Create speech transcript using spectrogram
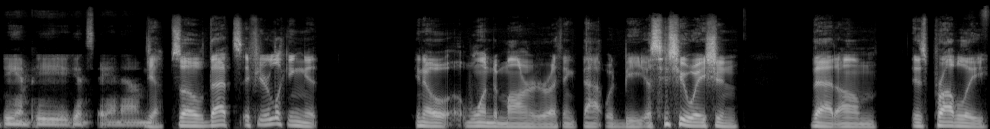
DNP against A&M. Yeah. So that's if you're looking at you know, one to monitor, I think that would be a situation that um is probably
